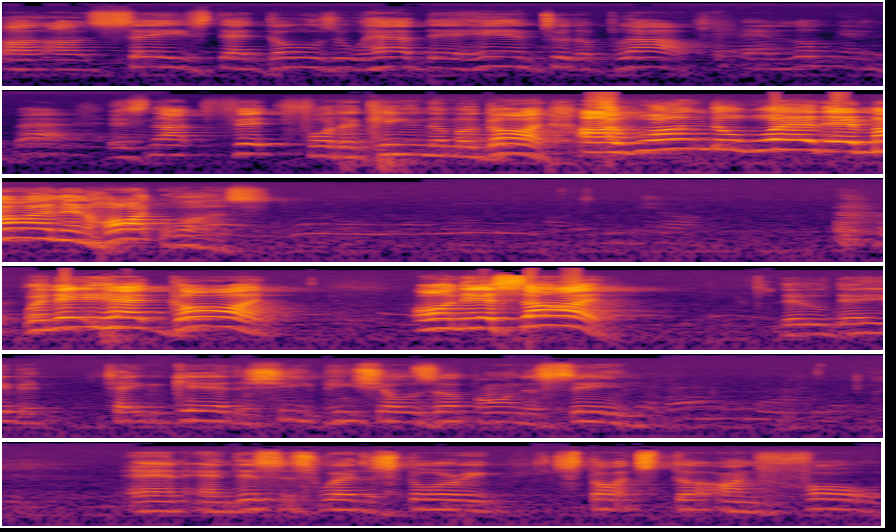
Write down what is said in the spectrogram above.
uh, uh, says that those who have their hand to the plow and looking back is not fit for the kingdom of God. I wonder where their mind and heart was. When they had God on their side, little David taking care of the sheep, he shows up on the scene. And, and this is where the story starts to unfold.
